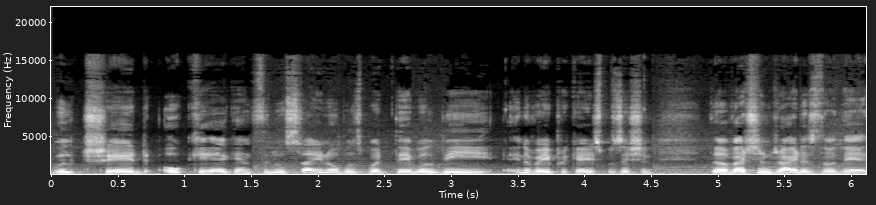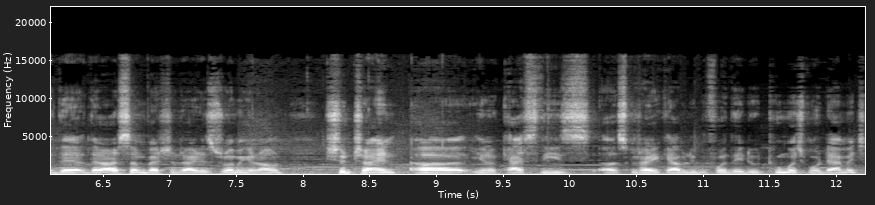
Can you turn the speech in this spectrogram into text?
will trade okay against the Lusitani nobles, but they will be in a very precarious position. The veteran riders, though, they, they, there are some veteran riders roaming around. Should try and uh, you know catch these uh, Scutari cavalry before they do too much more damage.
